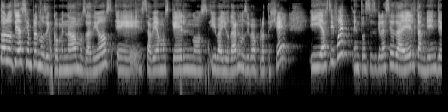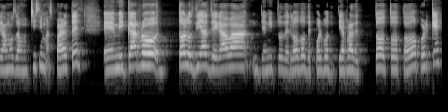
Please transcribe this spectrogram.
todos los días siempre nos encomendábamos a Dios, eh, sabíamos que Él nos iba a ayudar, nos iba a proteger y así fue. Entonces gracias a Él también llegamos a muchísimas partes. Eh, mi carro todos los días llegaba llenito de lodo, de polvo, de tierra, de todo, todo, todo, porque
